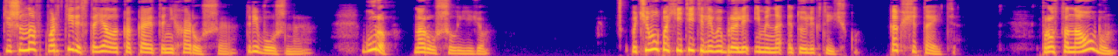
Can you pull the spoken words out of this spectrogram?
Тишина в квартире стояла какая-то нехорошая, тревожная. Гуров нарушил ее. Почему похитители выбрали именно эту электричку? Как считаете? Просто на обум,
